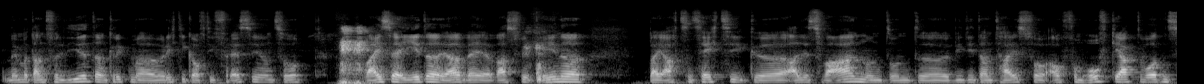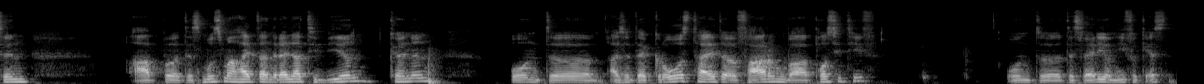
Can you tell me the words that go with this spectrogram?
wenn man dann verliert, dann kriegt man richtig auf die Fresse und so. Weiß ja jeder, ja, wer, was für Trainer bei 1860 äh, alles waren und, und äh, wie die dann teils auch vom Hof gejagt worden sind. Aber das muss man halt dann relativieren können und äh, also der Großteil der Erfahrung war positiv und äh, das werde ich auch nie vergessen.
